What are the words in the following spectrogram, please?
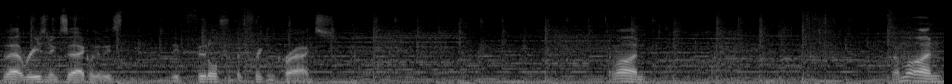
For that reason exactly. They, they fiddle for the freaking cracks. Come on. Come on.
